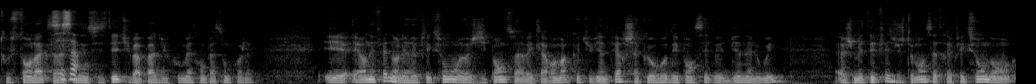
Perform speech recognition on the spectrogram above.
tout ce temps-là que ça va te nécessiter, tu vas pas du coup mettre en place ton projet. Et, en effet, dans les réflexions, euh, j'y pense avec la remarque que tu viens de faire, chaque euro dépensé doit être bien alloué. je m'étais fait justement cette réflexion dans,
